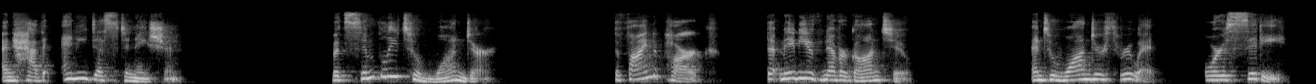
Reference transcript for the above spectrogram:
and have any destination, but simply to wander, to find a park that maybe you've never gone to, and to wander through it or a city.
